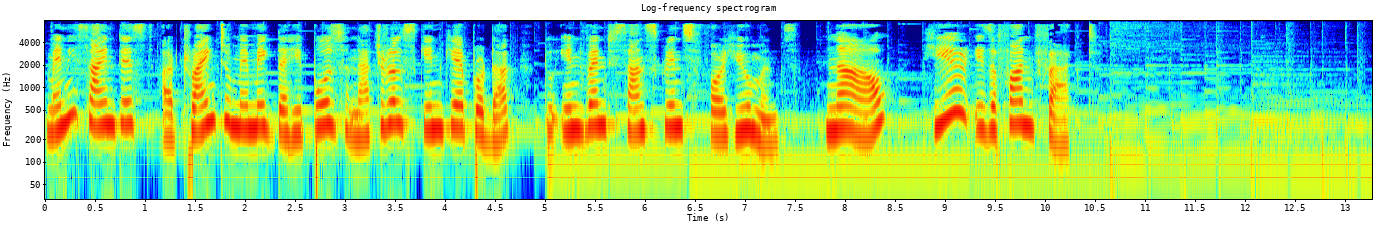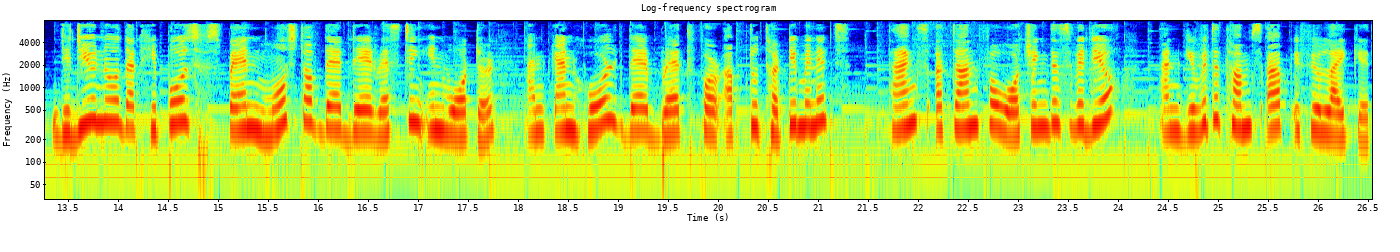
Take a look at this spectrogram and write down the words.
many scientists are trying to mimic the hippo's natural skincare product to invent sunscreens for humans. Now, here is a fun fact. Did you know that hippos spend most of their day resting in water and can hold their breath for up to 30 minutes? Thanks a ton for watching this video and give it a thumbs up if you like it.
